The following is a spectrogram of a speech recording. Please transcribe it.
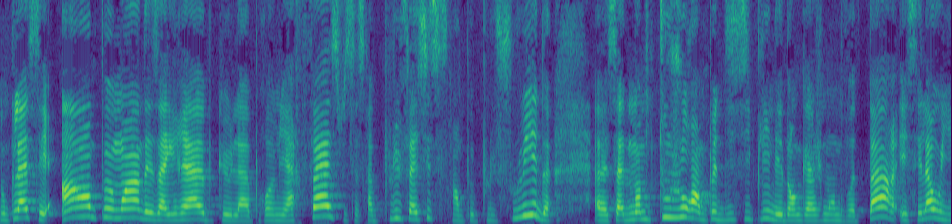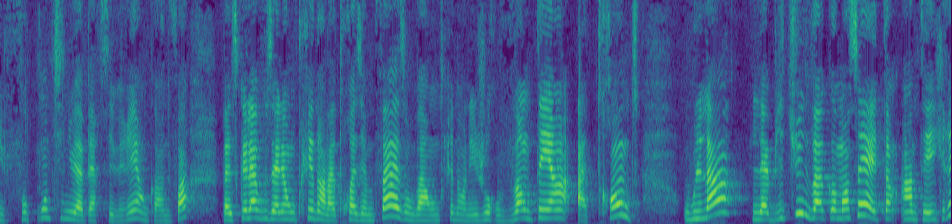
Donc là, c'est un peu moins désagréable que la première phase, ça sera plus facile, ça sera un peu plus fluide. Euh, ça demande toujours un peu de discipline et d'engagement de votre part, et c'est là où il faut continuer à persévérer, encore une fois, parce que là, vous allez entrer dans la troisième phase, on va entrer dans les jours 21 à 30 où là, l'habitude va commencer à être intégrée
